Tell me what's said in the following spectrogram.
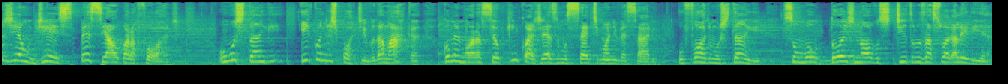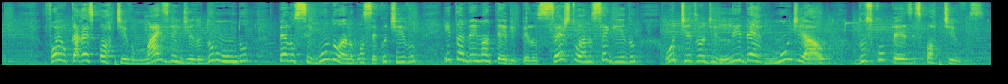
Hoje é um dia especial para a Ford. O Mustang, ícone esportivo da marca, comemora seu 57º aniversário. O Ford Mustang somou dois novos títulos à sua galeria. Foi o carro esportivo mais vendido do mundo pelo segundo ano consecutivo e também manteve pelo sexto ano seguido o título de líder mundial dos cupês esportivos.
